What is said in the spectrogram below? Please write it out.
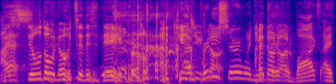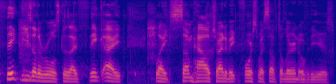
I Yes. still don't know to this day, bro. I kid I'm you pretty not. sure when you I click a box, I think these are the rules because I think I like somehow try to make force myself to learn over the years.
